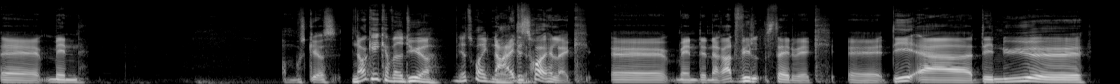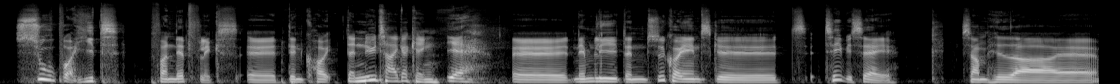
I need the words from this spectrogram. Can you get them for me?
øh, men... Og måske også... Nok ikke har været dyr. Jeg tror ikke, Nej, det dyr. tror jeg heller ikke. Øh, men den er ret vild stadigvæk. Øh, det er det nye øh, superhit fra Netflix, øh, Den Køj. Den nye Tiger King. Ja, øh, nemlig den sydkoreanske tv-serie, som hedder øh,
